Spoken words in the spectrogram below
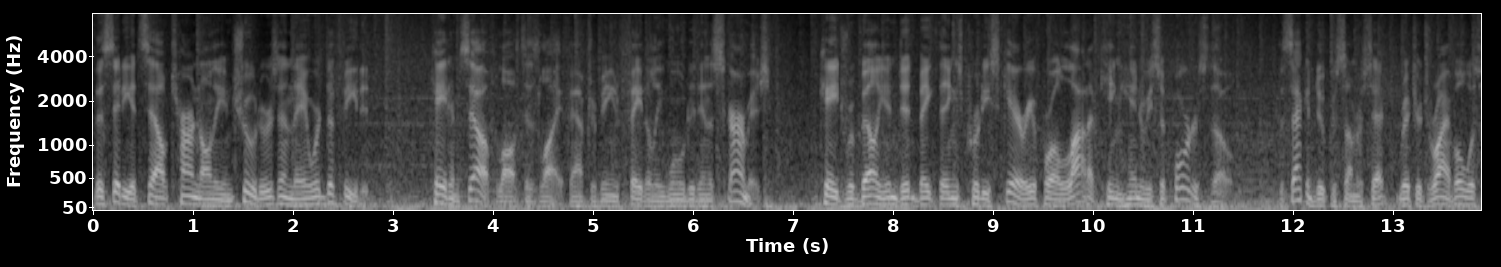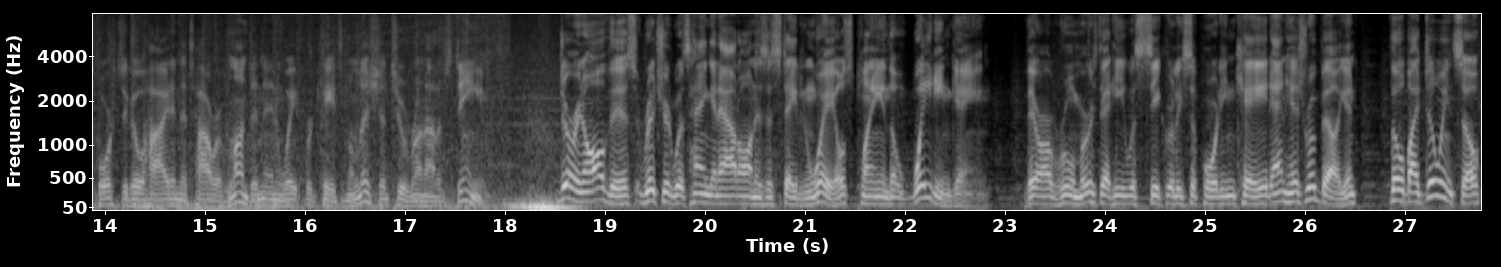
the city itself turned on the intruders and they were defeated. Cade himself lost his life after being fatally wounded in a skirmish, Cade's rebellion did make things pretty scary for a lot of King Henry supporters, though. The second Duke of Somerset, Richard's rival, was forced to go hide in the Tower of London and wait for Cade's militia to run out of steam. During all this, Richard was hanging out on his estate in Wales playing the waiting game. There are rumors that he was secretly supporting Cade and his rebellion, though by doing so,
